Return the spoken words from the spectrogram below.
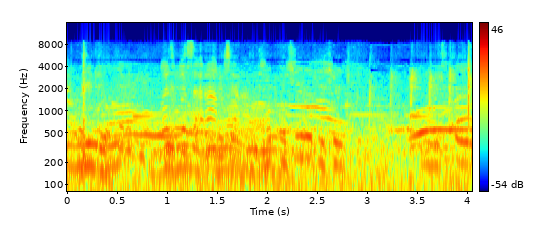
वीडियो बस बस आराम से आराम से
